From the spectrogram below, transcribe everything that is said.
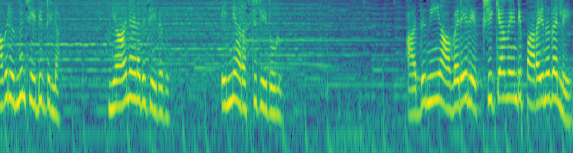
അവരൊന്നും ചെയ്തിട്ടില്ല. ഞാനാണത് ചെയ്തത്. എന്നെ അറസ്റ്റ് ചെയ്തോളൂ. അത് നീ അവരെ രക്ഷിക്കാൻ വേണ്ടി പറയുന്നതല്ലേ?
